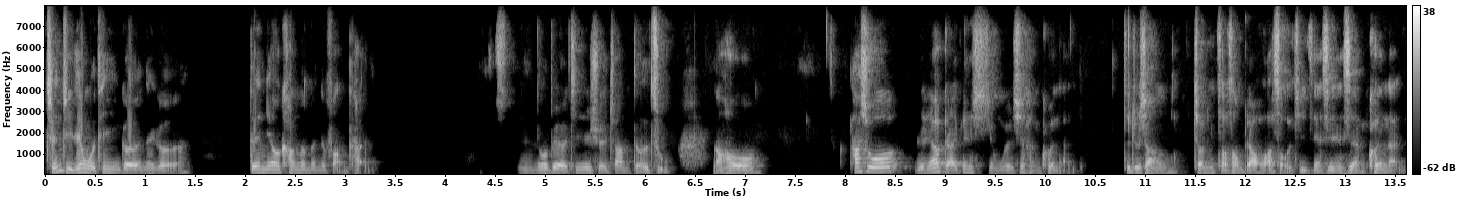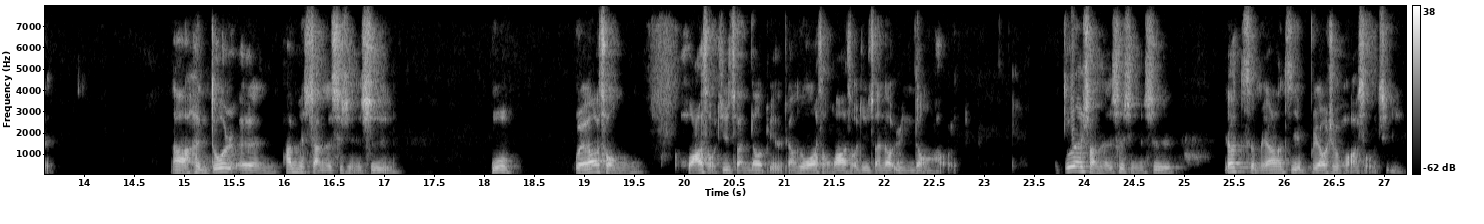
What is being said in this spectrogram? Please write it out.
前几天我听一个那个 Daniel Kahneman 的访谈，嗯诺贝尔经济学奖得主，然后他说，人要改变行为是很困难的，这就像叫你早上不要划手机这件事情是很困难的。那很多人他们想的事情是，我我要从滑手机转到别的，比方说我要从滑手机转到运动好了。很多人想的事情是要怎么样让自己不要去滑手机。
